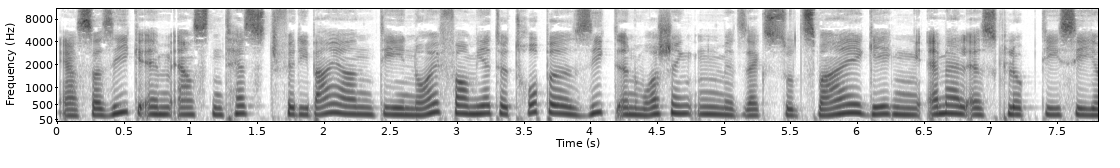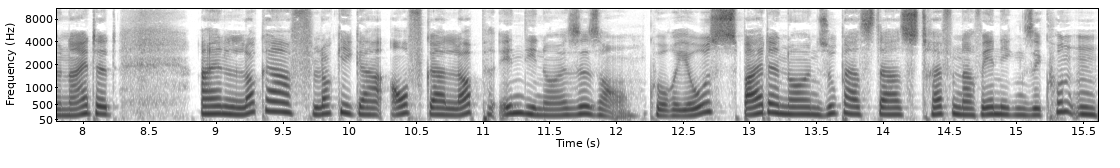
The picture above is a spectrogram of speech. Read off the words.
Erster Sieg im ersten Test für die Bayern. Die neu formierte Truppe siegt in Washington mit 6 zu 2 gegen MLS-Club DC United. Ein locker flockiger Aufgalopp in die neue Saison. Kurios, beide neuen Superstars treffen nach wenigen Sekunden,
